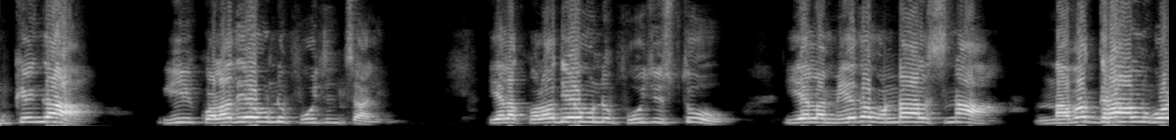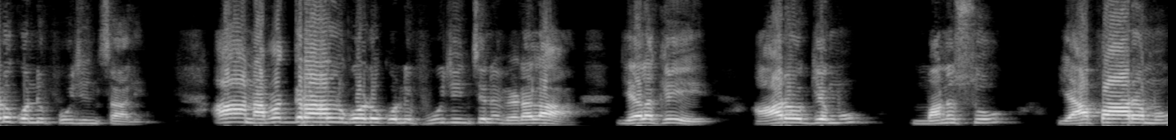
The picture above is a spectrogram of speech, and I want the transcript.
ముఖ్యంగా ఈ కులదేవుణ్ణి పూజించాలి. ఇలా కులదేవుణ్ణి పూజిస్తూ వీళ్ళ మీద ఉండాల్సిన నవగ్రహాలను కూడా కొన్ని పూజించాలి. ఆ నవగ్రహాలను కూడా కొన్ని పూజించిన విడల వీళ్ళకి ఆరోగ్యము మనసు వ్యాపారము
